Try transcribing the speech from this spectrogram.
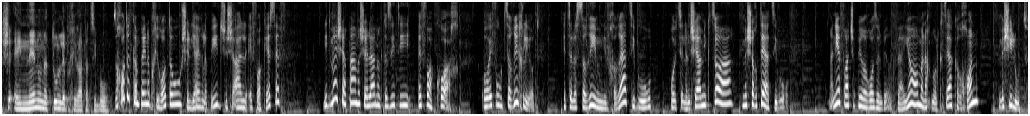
שאיננו נתון לבחירת הציבור. זוכרות את קמפיין הבחירות ההוא של יאיר לפיד ששאל איפה הכסף? נדמה שהפעם השאלה המרכזית היא איפה הכוח, או איפה הוא צריך להיות, אצל השרים נבחרי הציבור, או אצל אנשי המקצוע משרתי הציבור. אני אפרת שפירא רוזנברג, והיום אנחנו על קצה הקרחון, משילות.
